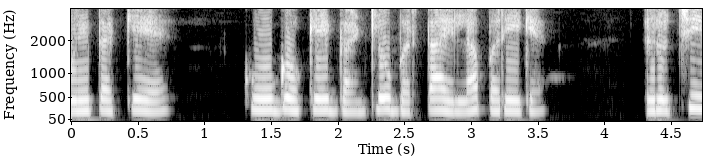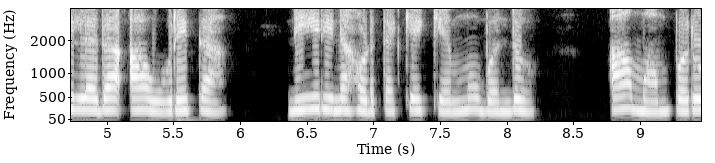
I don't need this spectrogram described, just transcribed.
ಉರಿತಕ್ಕೆ ಕೂಗೋಕೆ ಗಂಟ್ಲು ಬರ್ತಾ ಇಲ್ಲ ಪರಿಗೆ. ರುಚಿ ಇಲ್ಲದ ಆ ಉರಿತ ನೀರಿನ ಹೊಡೆತಕ್ಕೆ ಕೆಮ್ಮು ಬಂದು ಆ ಮಂಪರು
